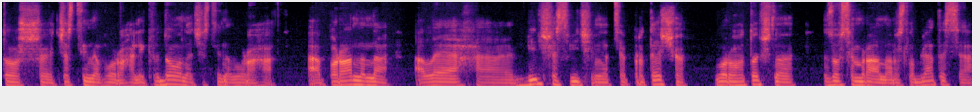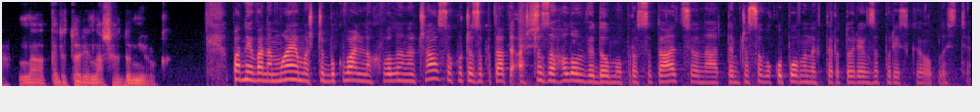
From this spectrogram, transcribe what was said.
Тож е, частина ворога ліквідована, частина ворога а, поранена. Але е, більше свідчення це про те, що ворогу точно зовсім рано розслаблятися на території наших домівок. Пане Іване, маємо ще буквально хвилину часу. Хочу запитати, а що загалом відомо про ситуацію на тимчасово окупованих територіях Запорізької області?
